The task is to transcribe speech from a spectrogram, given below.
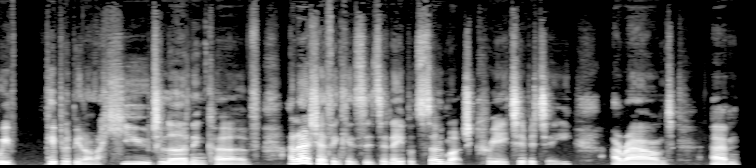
We've people have been on a huge learning curve, and actually, I think it's it's enabled so much creativity around um,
